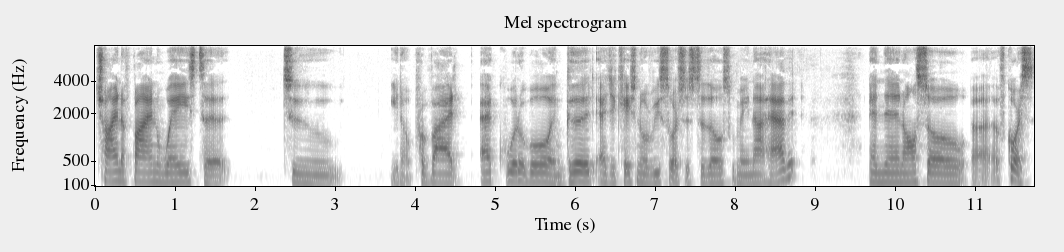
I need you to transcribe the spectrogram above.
trying to find ways to to you know provide equitable and good educational resources to those who may not have it. And then also, uh, of course,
